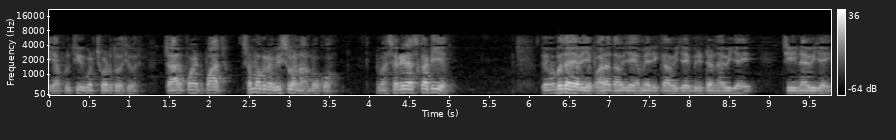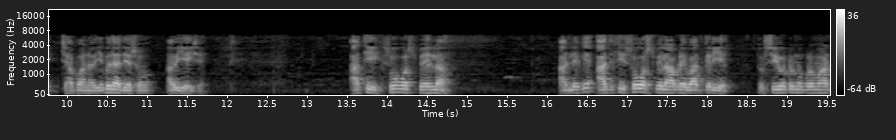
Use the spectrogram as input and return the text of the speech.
એ આ પૃથ્વી પર છોડતો થયો. ચાર પોઈન્ટ પાંચ સમગ્ર વિશ્વના લોકો. એમાં સરેરાશ કાઢીએ. તો એમાં બધા આવી જાય. ભારત આવી જાય, અમેરિકા આવી જાય, બ્રિટન આવી જાય, ચીન આવી જાય, જાપાન આવી જાય, બધા દેશો આવી જાય છે. આથી સો વર્ષ પહેલા, એટલે કે આજથી સો વર્ષ પહેલા આપણે વાત કરીએ, તો સીઓ નું પ્રમાણ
